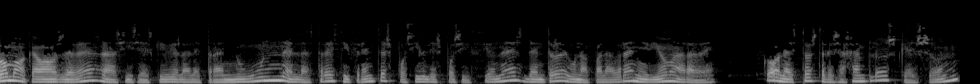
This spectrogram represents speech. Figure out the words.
Como acabamos de ver, así se escribe la letra Nun en las tres diferentes posibles posiciones dentro de una palabra en idioma árabe, con estos tres ejemplos que son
